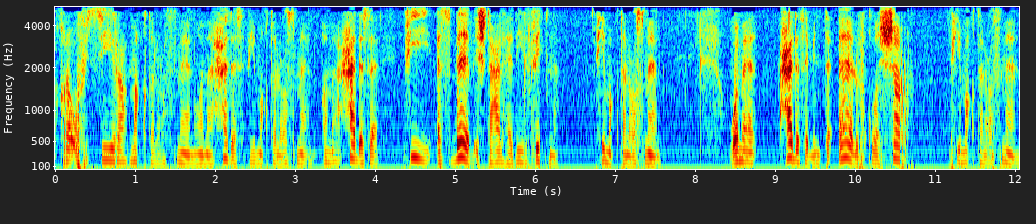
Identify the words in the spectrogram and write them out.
اقرأوا في السيرة مقتل عثمان وما حدث في مقتل عثمان وما حدث في أسباب اشتعال هذه الفتنة في مقتل عثمان وما حدث من تآلف قوى الشر في مقتل عثمان.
